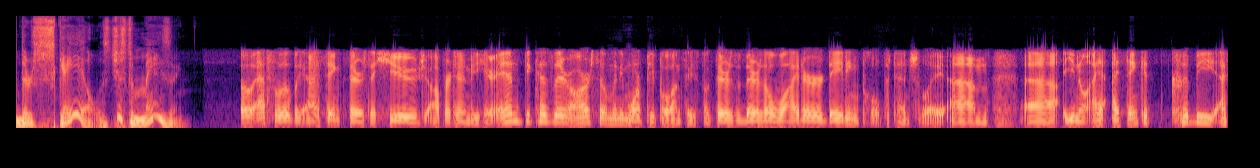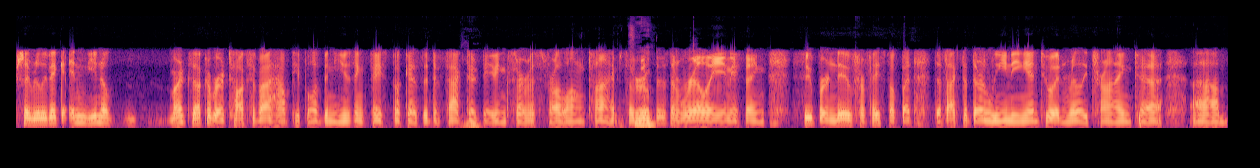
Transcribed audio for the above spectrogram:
their scale. It's just amazing. Oh, absolutely. I think there's a huge opportunity here, and because there are so many more people on Facebook, there's there's a wider dating pool potentially. Um, uh, you know, I, I think it could be actually really big. And you know, Mark Zuckerberg talks about how people have been using Facebook as a de facto dating service for a long time. So True. this isn't really anything super new for Facebook, but the fact that they're leaning into it and really trying to um,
